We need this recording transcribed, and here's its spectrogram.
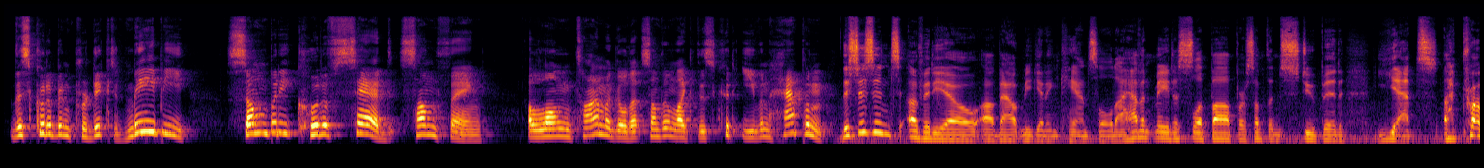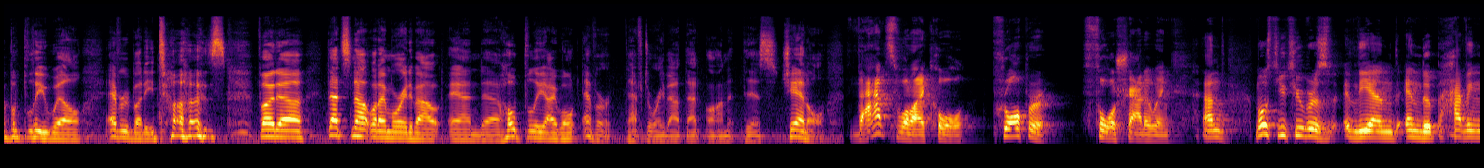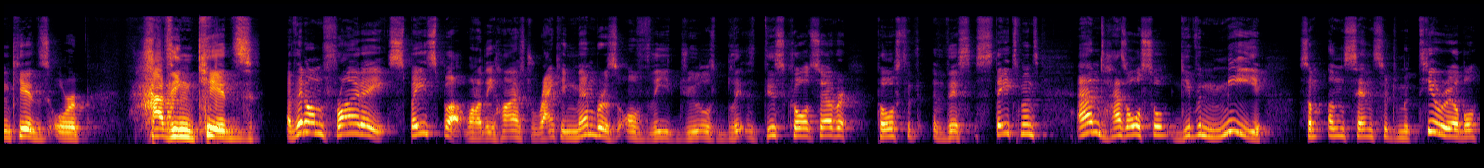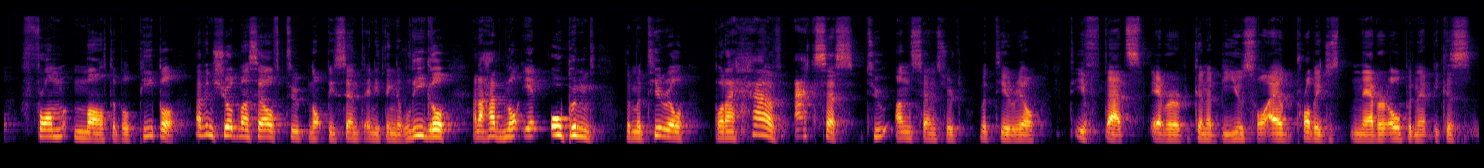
this could have been predicted. Maybe somebody could have said something a long time ago that something like this could even happen. This isn't a video about me getting canceled. I haven't made a slip up or something stupid yet. I probably will. Everybody does. But uh, that's not what I'm worried about, and uh, hopefully I won't ever have to worry about that on this channel. That's what I call proper foreshadowing. And most YouTubers in the end end up having kids or having kids and then on Friday, Spacebutt, one of the highest ranking members of the Jules Blitz Discord server, posted this statement and has also given me some uncensored material from multiple people. I've ensured myself to not be sent anything illegal and I have not yet opened the material, but I have access to uncensored material. If that's ever gonna be useful, I'll probably just never open it because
